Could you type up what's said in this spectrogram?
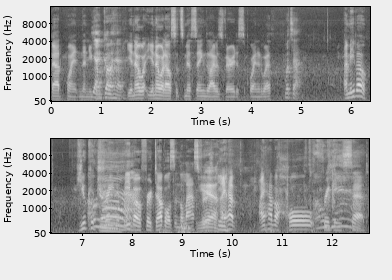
bad point and then you Yeah, can go talk. ahead. You know what you know what else it's missing that I was very disappointed with? What's that? Amiibo. You could Oh, train yeah. Amiibo for doubles in the last Yeah. version. I have I have a whole Oh, freaking yeah. set.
